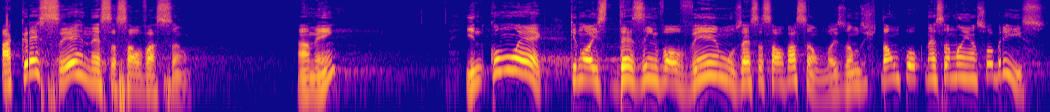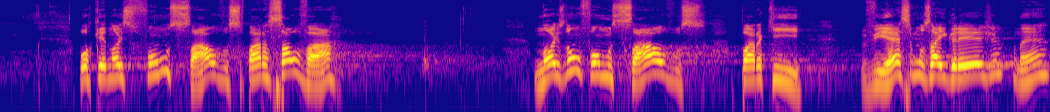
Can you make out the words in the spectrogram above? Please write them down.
a crescer nessa salvação. Amém? E como é que nós desenvolvemos essa salvação? Nós vamos estudar um pouco nessa manhã sobre isso porque nós fomos salvos para salvar. Nós não fomos salvos para que viéssemos à igreja, né?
